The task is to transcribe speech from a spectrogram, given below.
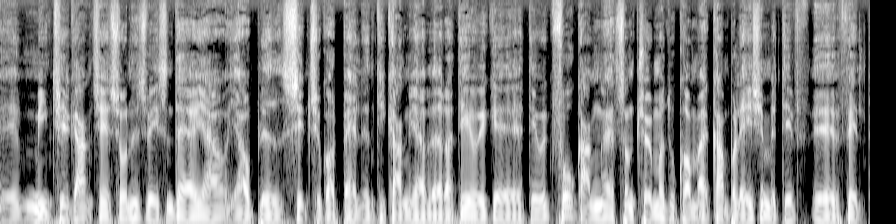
øh, min tilgang til sundhedsvæsenet, der er, jeg, jeg er jo blevet sindssygt godt behandlet de gange, jeg har været der. Det er jo ikke, det er jo ikke få gange, at som tømmer, du kommer i kampolage med det øh, felt.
